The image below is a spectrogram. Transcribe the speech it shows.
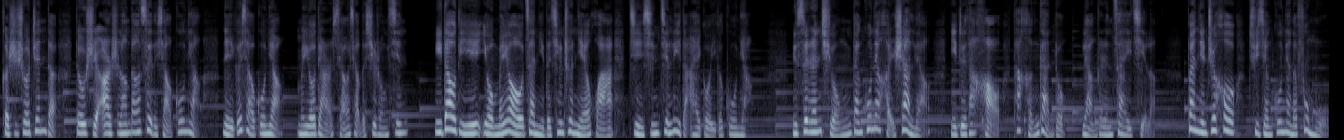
可是说真的，都是二十郎当岁的小姑娘，哪个小姑娘没有点小小的虚荣心？你到底有没有在你的青春年华尽心尽力的爱过一个姑娘？你虽然穷，但姑娘很善良，你对她好，她很感动，两个人在一起了。半年之后去见姑娘的父母，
